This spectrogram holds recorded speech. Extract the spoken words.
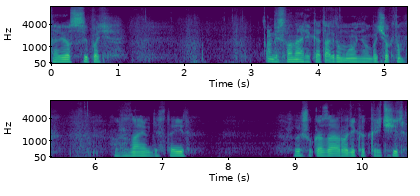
Овес сыпать без фонарика. Так думаю, у него бачок там. Знаю, где стоит. Слышу, коза вроде как кричит.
